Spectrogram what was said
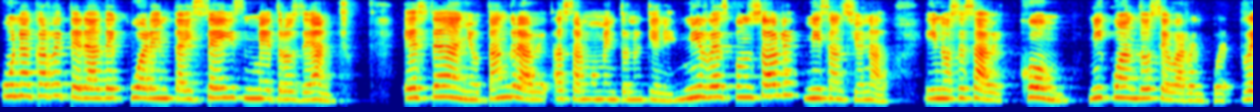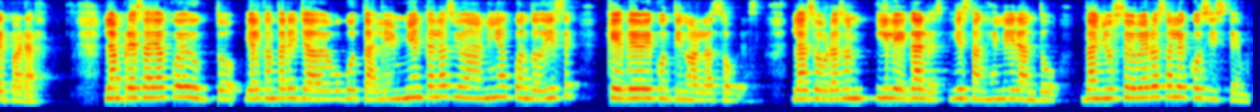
una carretera de 46 metros de ancho. Este daño tan grave hasta el momento no tiene ni responsable ni sancionado y no se sabe cómo ni cuándo se va a reparar. La empresa de acueducto y alcantarillado de Bogotá le miente a la ciudadanía cuando dice que debe continuar las obras. Las obras son ilegales y están generando daños severos al ecosistema.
